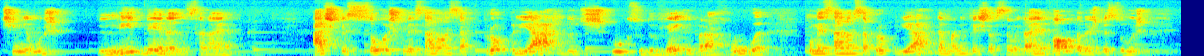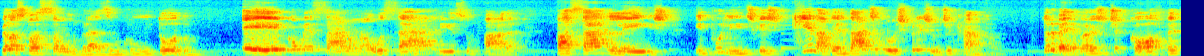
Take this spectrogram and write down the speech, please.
tínhamos liderança na época. As pessoas começaram a se apropriar do discurso do vem pra rua, começaram a se apropriar da manifestação e da revolta das pessoas pela situação do Brasil como um todo e começaram a usar isso para passar leis e políticas que, na verdade, nos prejudicavam. Tudo bem, agora a gente corta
